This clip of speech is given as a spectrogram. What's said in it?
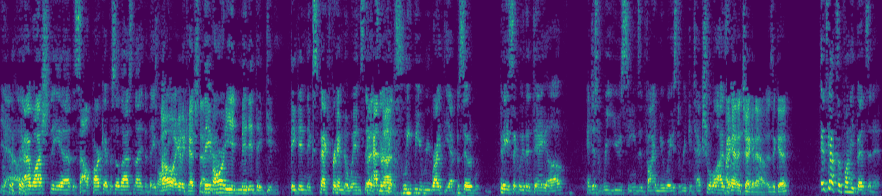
Yeah, like I watched the uh, the South Park episode last night that they've already, oh, already, I gotta catch that. they've already admitted they didn't they didn't expect for him to win, so they That's had to nuts. completely rewrite the episode basically the day of. And just reuse scenes and find new ways to recontextualize. It. I them. gotta check it out. Is it good? It's got some funny bits in it.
